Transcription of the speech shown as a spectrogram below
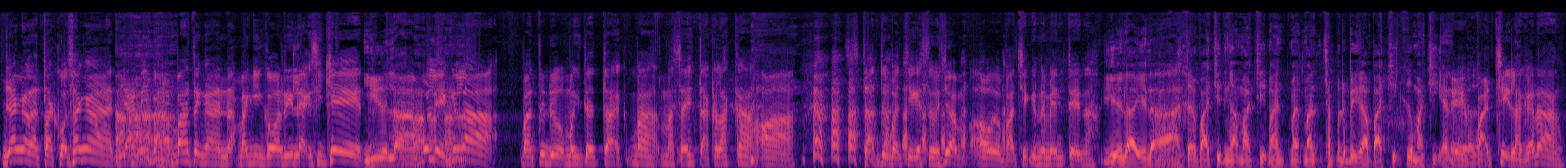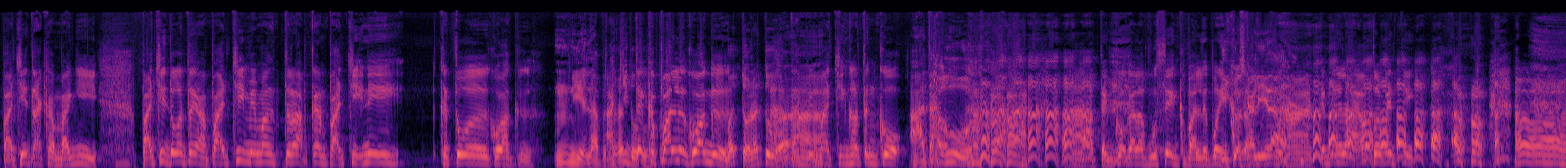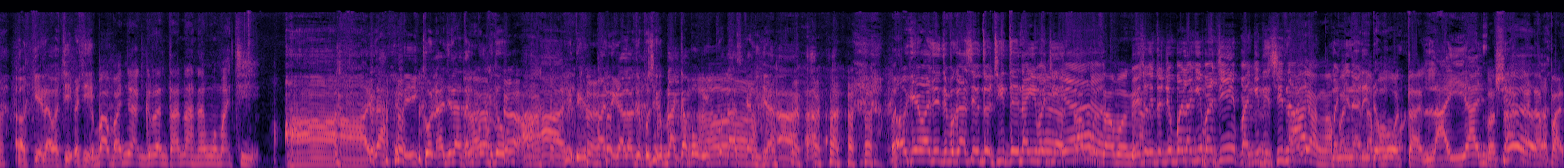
Janganlah takut sangat. Ah, Yang ni ah, ah. abah tengah nak bagi kau relax sikit. Yelah, Ah, ah, boleh ah. gelak. Lepas tu dia bagi tahu tak bah masalahnya tak kelakar. Ah. Start tu pakcik rasa macam oh pakcik kena maintain lah. Yelah, yelah. Antara pakcik dengan makcik, man, man, man, siapa lebih garang? Pakcik ke makcik yang Eh, garang? pakcik lah garang. Pakcik tak akan bagi. Pakcik tu orang tengah. Pakcik memang terapkan pakcik ni ketua keluarga. Hmm, yelah, betul Ah, lah kita tu. kepala keluarga. Betul lah tu. Ah. tapi makcik kau tengkuk. Ah, tahu. ah, tengkuk kalau pusing kepala pun Ikut sekali lah. Ah, kenalah automatik. ah. Okey lah pakcik, pakcik. Sebab banyak geran tanah nama makcik. Ah, yelah kita ikut aja lah tengok tu. Ah, kita ke depan dia kalau dia pusing ke belakang pun ikut lah sekali. Ah. Okey pakcik, terima kasih untuk cerita hari pakcik Ya, ya. sama-sama. Besok kita jumpa lagi pakcik pagi di sinar Sayang lah menyinari tak hutan. Layan Kau je. tak akan dapat.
